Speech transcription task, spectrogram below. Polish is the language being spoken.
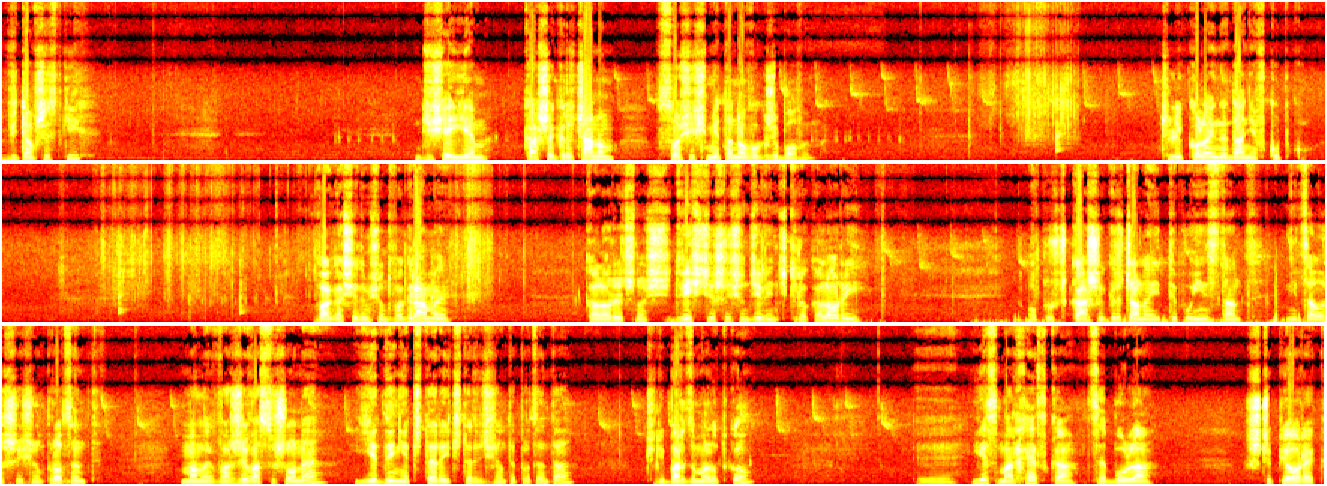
Witam wszystkich. Dzisiaj jem kaszę gryczaną w sosie śmietanowo-grzybowym. Czyli kolejne danie w kubku. Waga 72 gramy. Kaloryczność 269 kilokalorii. Oprócz kaszy gryczanej typu instant niecałe 60%. Mamy warzywa suszone, jedynie 4,4%, czyli bardzo malutko. Yy, Jest marchewka, cebula, szczypiorek,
